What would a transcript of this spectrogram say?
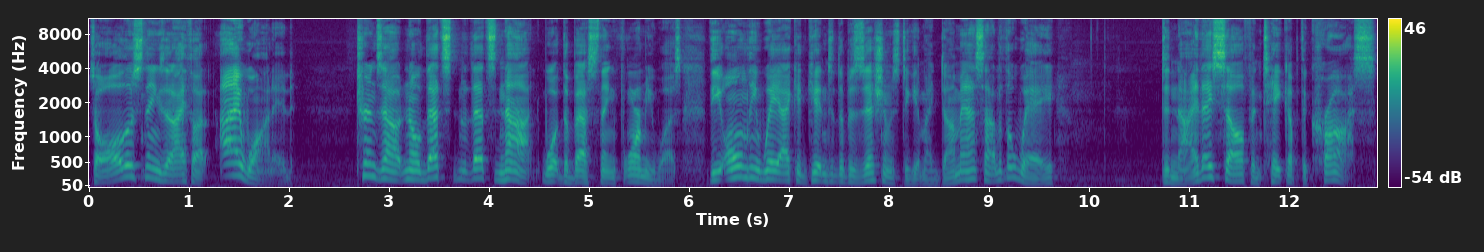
So all those things that I thought I wanted, turns out no, that's that's not what the best thing for me was. The only way I could get into the position was to get my dumb ass out of the way, deny thyself, and take up the cross.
